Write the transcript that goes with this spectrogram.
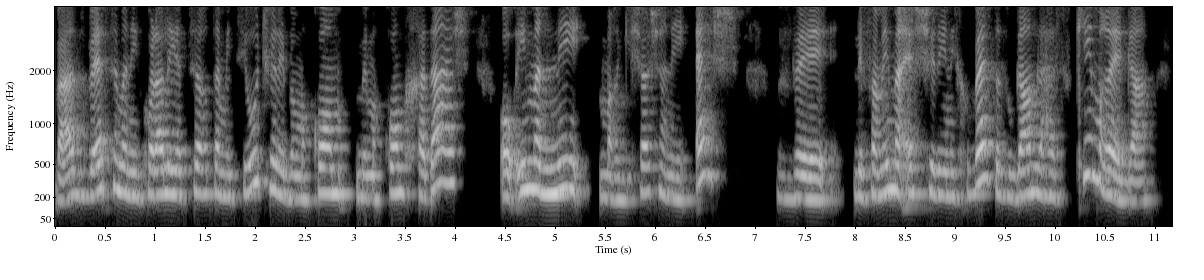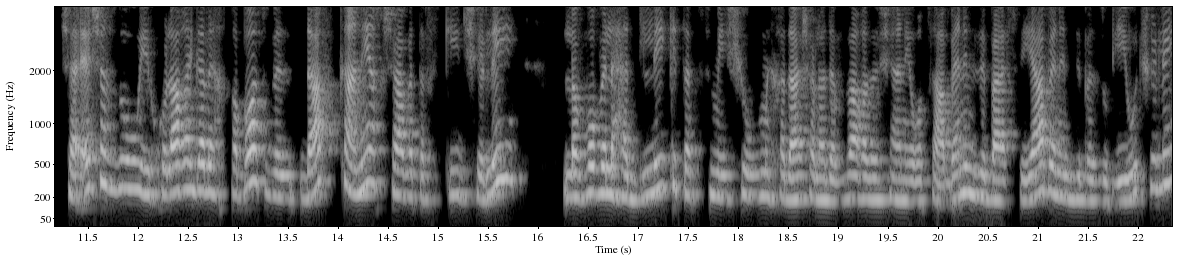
ואז בעצם אני יכולה לייצר את המציאות שלי במקום, במקום חדש, או אם אני מרגישה שאני אש, ולפעמים האש שלי נכבדת, אז גם להסכים רגע שהאש הזו יכולה רגע לכבות, ודווקא אני עכשיו התפקיד שלי לבוא ולהדליק את עצמי שוב מחדש על הדבר הזה שאני רוצה, בין אם זה בעשייה, בין אם זה בזוגיות שלי,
